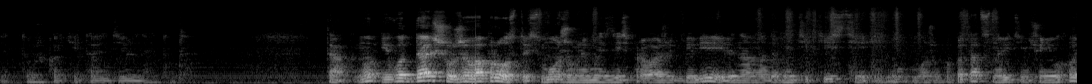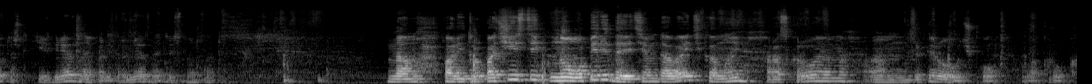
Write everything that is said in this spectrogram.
Нет, тоже какие-то отдельные. Так, ну и вот дальше уже вопрос, то есть можем ли мы здесь проложить белее или нам надо внести кисти, ну, можем попытаться, но видите, ничего не выходит, потому что кисть грязная, палитра грязная, то есть нужно нам палитру почистить, но перед этим давайте-ка мы раскроем эм, группировочку вокруг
